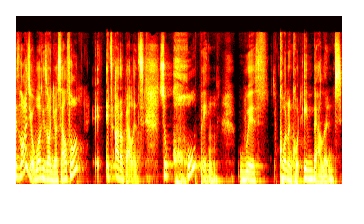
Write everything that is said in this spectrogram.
As long as your work is on your cell phone, it's out of balance. So coping with quote unquote imbalance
